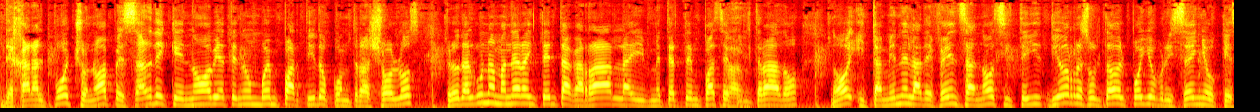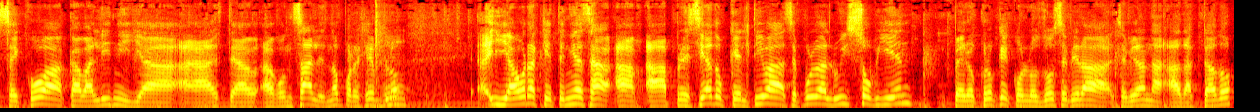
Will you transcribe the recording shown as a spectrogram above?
dejar al Pocho, ¿no? A pesar de que no había tenido un buen partido contra Cholos, pero de alguna manera intenta agarrarla y meterte en pase filtrado, ¿no? Y también en la defensa, ¿no? Si te dio resultado el pollo briseño que secó a Cavalini y a, a, este, a- a González, ¿no? Por ejemplo. Y ahora que tenías a, a- a apreciado que el Tiva Sepúlveda lo hizo bien, pero creo que con los dos se hubiera, se hubieran adaptado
